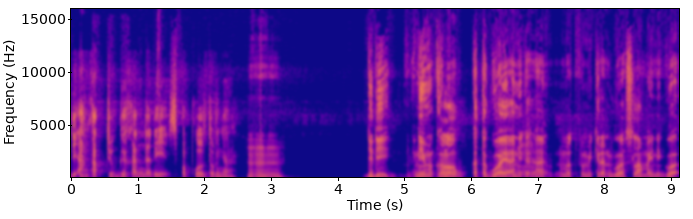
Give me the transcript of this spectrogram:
diangkat juga kan dari pop kulturnya Mm-mm. Jadi ini kalau kata gua ya, ini eh, menurut pemikiran gua selama ini gua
